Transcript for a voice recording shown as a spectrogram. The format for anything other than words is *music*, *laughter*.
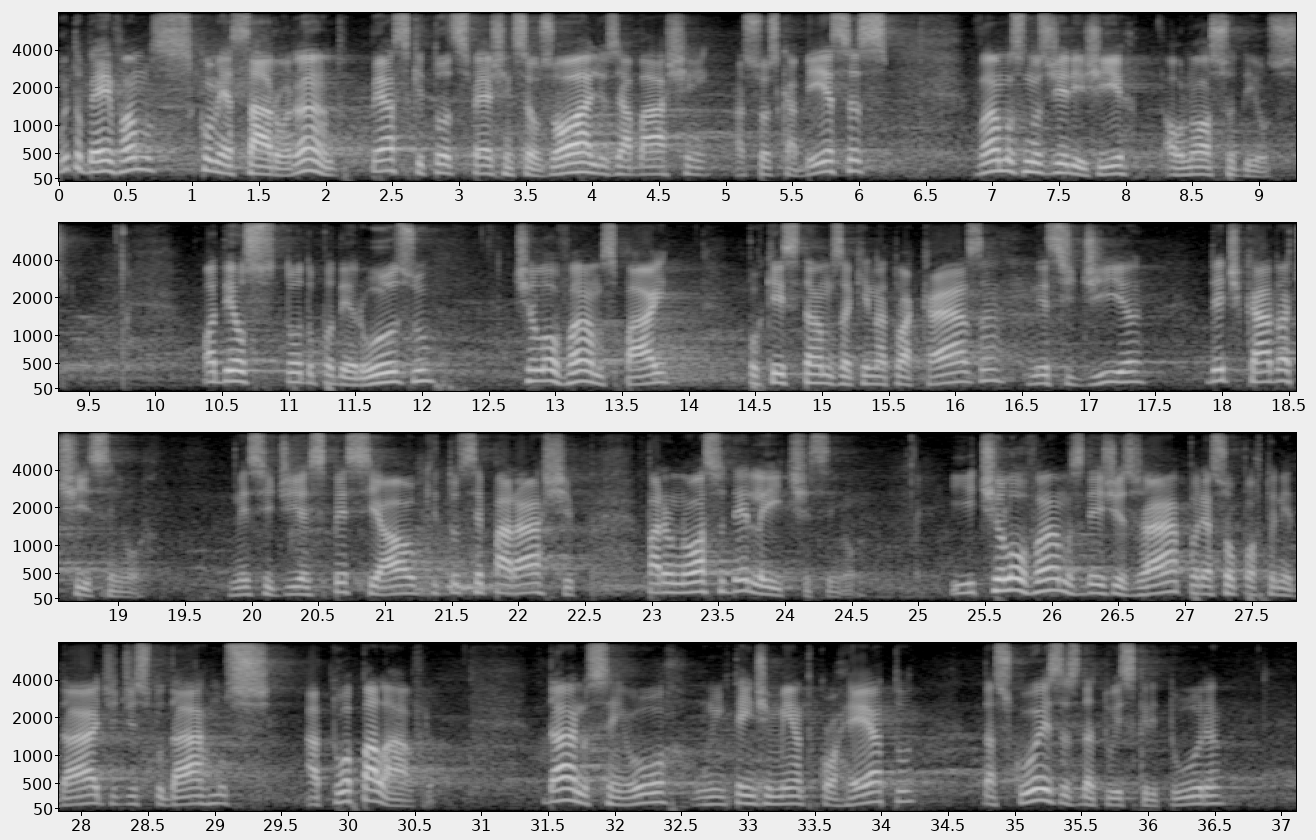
Muito bem, vamos começar orando. Peço que todos fechem seus olhos e abaixem as suas cabeças. Vamos nos dirigir ao nosso Deus. Ó Deus Todo-Poderoso, te louvamos, Pai, porque estamos aqui na tua casa, nesse dia dedicado a ti, Senhor. Nesse dia especial que tu separaste para o nosso deleite, Senhor. E te louvamos desde já por essa oportunidade de estudarmos a tua palavra. Dá-nos, Senhor, um entendimento correto das coisas da tua escritura,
